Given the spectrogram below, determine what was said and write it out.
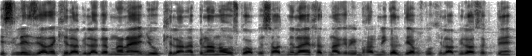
इसलिए ज़्यादा खिला पिला करना लाएँ जो खिलाना पिलाना हो, उसको आपके साथ में लाएँ। खतना करके बाहर निकलते हैं, आप उसको खिला पिला सकते हैं।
